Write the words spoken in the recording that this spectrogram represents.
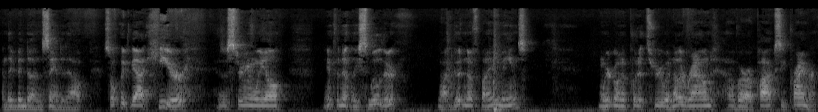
And they've been done sanded out. So what we've got here is a steering wheel infinitely smoother, not good enough by any means. we're going to put it through another round of our epoxy primer.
